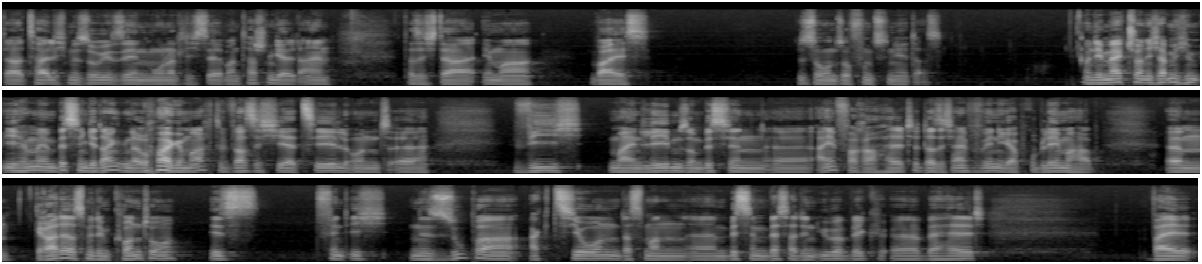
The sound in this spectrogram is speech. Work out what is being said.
Da teile ich mir so gesehen monatlich selber ein Taschengeld ein, dass ich da immer weiß, so und so funktioniert das. Und ihr merkt schon, ich habe hab mir ein bisschen Gedanken darüber gemacht, was ich hier erzähle und äh, wie ich mein Leben so ein bisschen äh, einfacher halte, dass ich einfach weniger Probleme habe. Ähm, gerade das mit dem Konto ist, finde ich, eine super Aktion, dass man äh, ein bisschen besser den Überblick äh, behält, weil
